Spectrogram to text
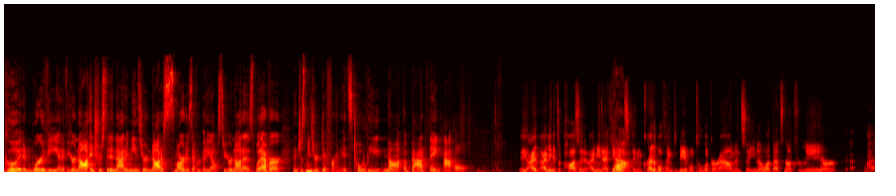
good and worthy. And if you're not interested in that, it means you're not as smart as everybody else. So you're not as whatever. And it just means you're different. It's totally not a bad thing at all. I, I think it's a positive. I mean, I think yeah. it's an incredible thing to be able to look around and say, you know what, that's not for me, or I,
